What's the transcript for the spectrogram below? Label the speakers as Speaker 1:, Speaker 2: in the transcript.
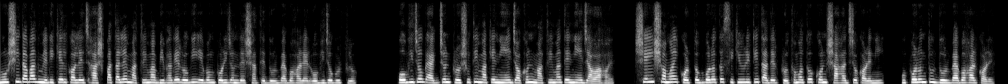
Speaker 1: Murshidabad medical college হাসপাতালে মাতৃমা বিভাগে রোগী এবং পরিজনদের সাথে দুর্ব্যবহারের অভিযোগ উঠল। অভিযোগ, একজন প্রসূতি মাকে নিয়ে যখন মাতৃমাতে নিয়ে যাওয়া হয়, সেই সময় কর্তব্যরত সিকিউরিটি তাদের প্রথমত কোন সাহায্য করেনি, উপরন্তু দুর্ব্যবহার করে।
